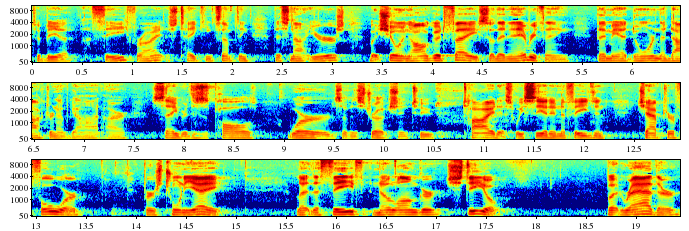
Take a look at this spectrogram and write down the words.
to be a, a, thief, right? It's taking something that's not yours, but showing all good faith so that in everything they may adorn the doctrine of God our Savior. This is Paul's words of instruction to Titus. We see it in Ephesians chapter 4, verse 28. Let the thief no longer steal but rather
